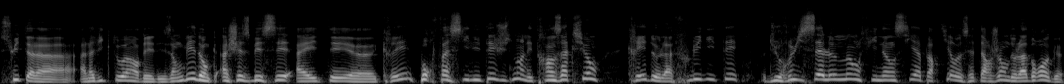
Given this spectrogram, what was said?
Suite à la, victoire des, Anglais, donc HSBC a été euh, créé pour faciliter justement les transactions, créer de la fluidité, du ruissellement financier à partir de cet argent de la drogue.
